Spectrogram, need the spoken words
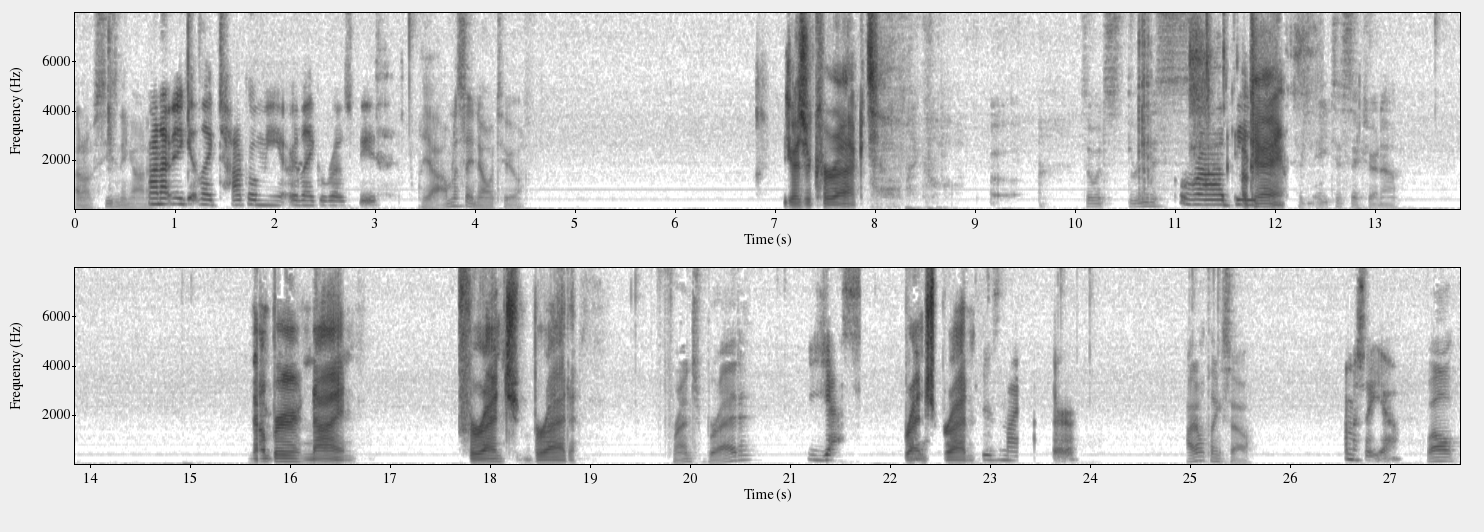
I don't know seasoning on it? Why not make it like taco meat or like roast beef? Yeah, I'm gonna say no too. You guys are correct. Oh my god. So it's three to s- Raw beef. Okay, it's eight to six right now. number nine, French bread. French bread? Yes, French bread. is my answer. I don't think so. I'm gonna say yeah. Well,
